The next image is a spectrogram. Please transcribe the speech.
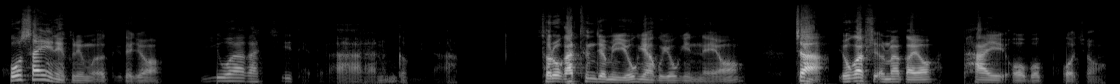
코사인의 그림은 어떻게 되죠? 이와 같이 되더라라는 겁니다. 서로 같은 점이 여기하고 여기 있네요. 자, 요 값이 얼마일까요? 파이 오버 4죠.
